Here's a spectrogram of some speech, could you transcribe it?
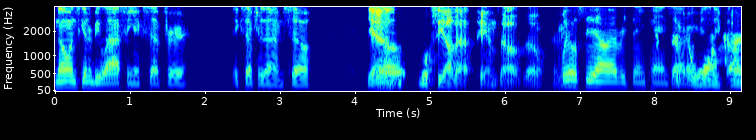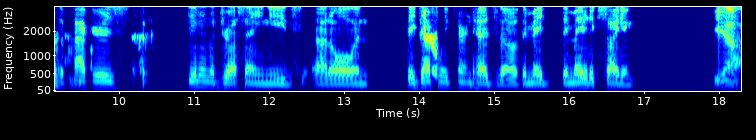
no one's going to be laughing except for except for them. So yeah, you know, we'll see how that pans out, though. I mean, we'll see how everything pans out. Obviously, the Packers didn't address any needs at all, and they definitely turned heads. Though they made they made it exciting. Yeah,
